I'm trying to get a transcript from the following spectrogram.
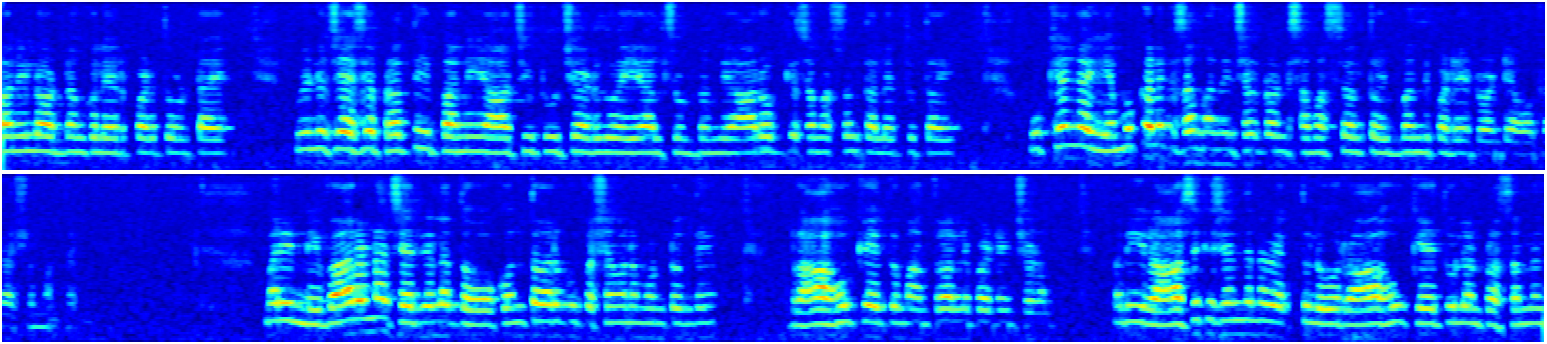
పనిలో అడ్డంకులు ఏర్పడుతూ ఉంటాయి. వీళ్ళు చేసే ప్రతి పని ఆచితూచి అడుగు వేయాల్సి ఉంటుంది. ఆరోగ్య సమస్యలు తలెత్తుతాయి. ముఖ్యంగా ఎముకలకు సంబంధించినటువంటి సమస్యలతో ఇబ్బంది పడేటువంటి అవకాశం ఉంది. మరి నివారణ చర్యలతో కొంతవరకు ఉపశమనం ఉంటుంది. రాహుకేతు మంత్రాల్ని పఠించడం. మరి ఈ రాశికి చెందిన వ్యక్తులు రాహు కేతులను ప్రసన్నం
